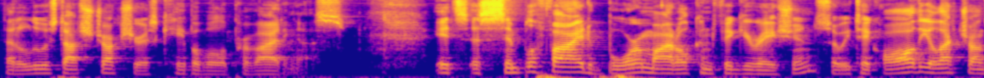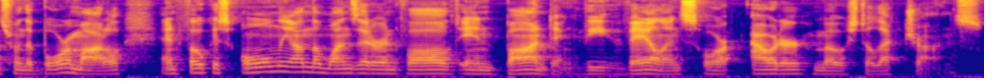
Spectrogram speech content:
that a Lewis dot structure is capable of providing us. It's a simplified Bohr model configuration. So we take all the electrons from the Bohr model and focus only on the ones that are involved in bonding, the valence or outermost electrons.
